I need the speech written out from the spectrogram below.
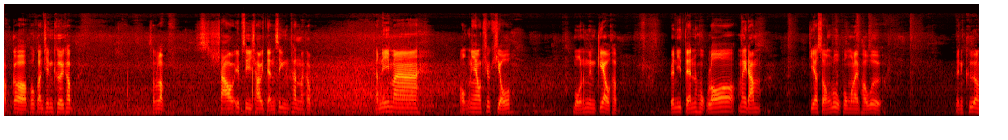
ครับก็พบกันเช่นเคยครับสำหรับชาว FC ชาวอีแตนซิ่งทุกท่านนะครับ คันนี้มาออกแนวเขียวๆ หมวกน้ำเงินแก้วครับ เป็นอีแตนหกล้อไม่ดำเกียร์สองลูกพวงมาลัยพาวเวอร์ เป็นเครื่อง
